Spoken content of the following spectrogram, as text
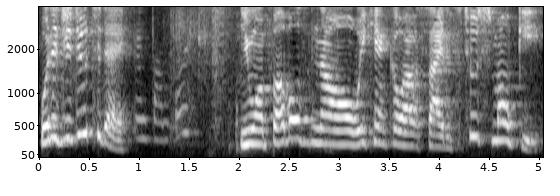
What did you do today? and bubbles. You want bubbles? No, we can't go outside. It's too smoky.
